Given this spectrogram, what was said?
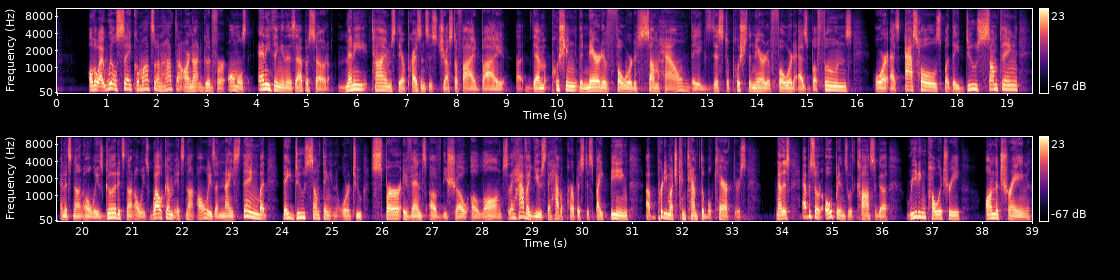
Although I will say Komatsu and Hata are not good for almost anything in this episode. Many times their presence is justified by uh, them pushing the narrative forward somehow. They exist to push the narrative forward as buffoons or as assholes, but they do something and it's not always good. It's not always welcome. It's not always a nice thing, but they do something in order to spur events of the show along. So they have a use, they have a purpose, despite being uh, pretty much contemptible characters. Now, this episode opens with Kasuga reading poetry on the train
